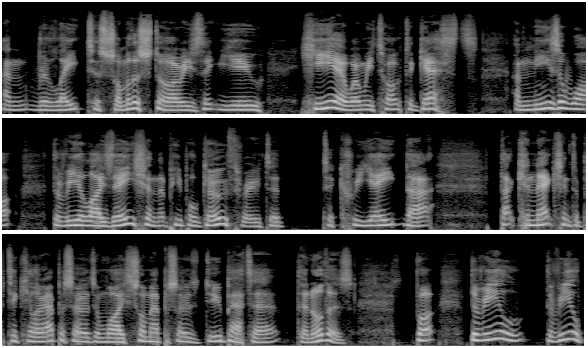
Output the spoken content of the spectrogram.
and relate to some of the stories that you hear when we talk to guests. And these are what the realization that people go through to to create that that connection to particular episodes and why some episodes do better than others. But the real the real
